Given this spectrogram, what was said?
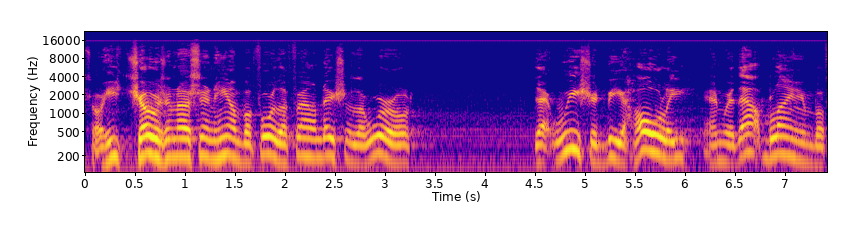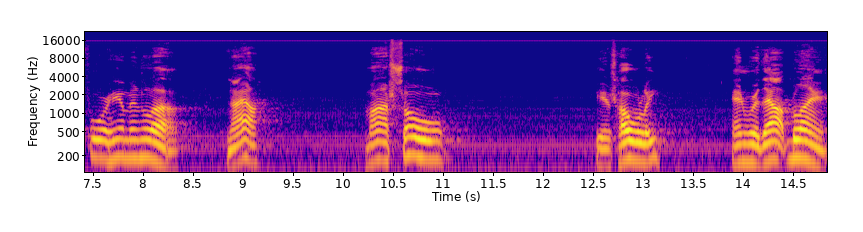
So he's chosen us in him before the foundation of the world that we should be holy and without blame before him in love. Now, my soul is holy and without blame.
